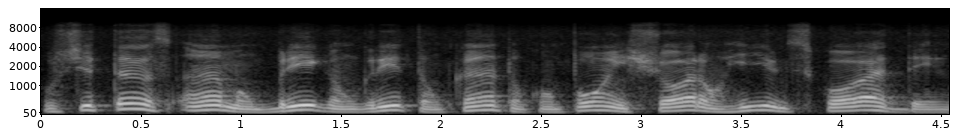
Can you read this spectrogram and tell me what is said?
Os titãs amam, brigam, gritam, cantam, compõem, choram, riam, discordem,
